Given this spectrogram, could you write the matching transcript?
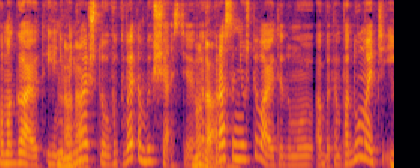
помогают, и они Ну да. понимают, что вот в этом их счастье. Ну как да. раз они успевают, я думаю, об этом подумать, и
